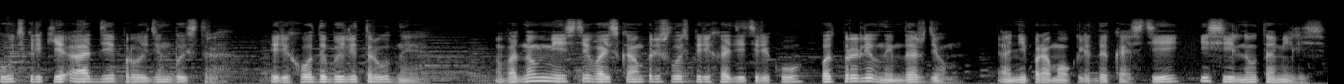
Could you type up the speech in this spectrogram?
Путь к реке Адди пройден быстро. Переходы были трудные. В одном месте войскам пришлось переходить реку под проливным дождем. Они промокли до костей и сильно утомились.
